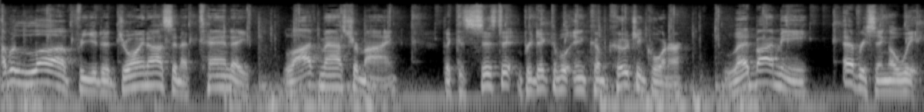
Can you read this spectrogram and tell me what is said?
I would love for you to join us and attend a live mastermind, the Consistent and Predictable Income Coaching Corner, led by me every single week.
